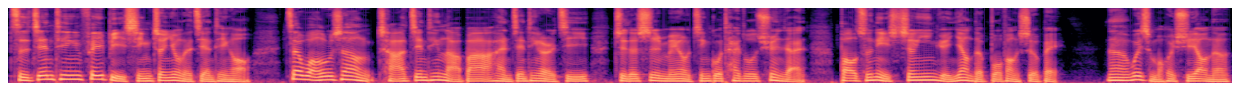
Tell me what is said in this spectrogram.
此监听非比行征用的监听哦，在网络上查监听喇叭和监听耳机，指的是没有经过太多的渲染，保存你声音原样的播放设备。那为什么会需要呢？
